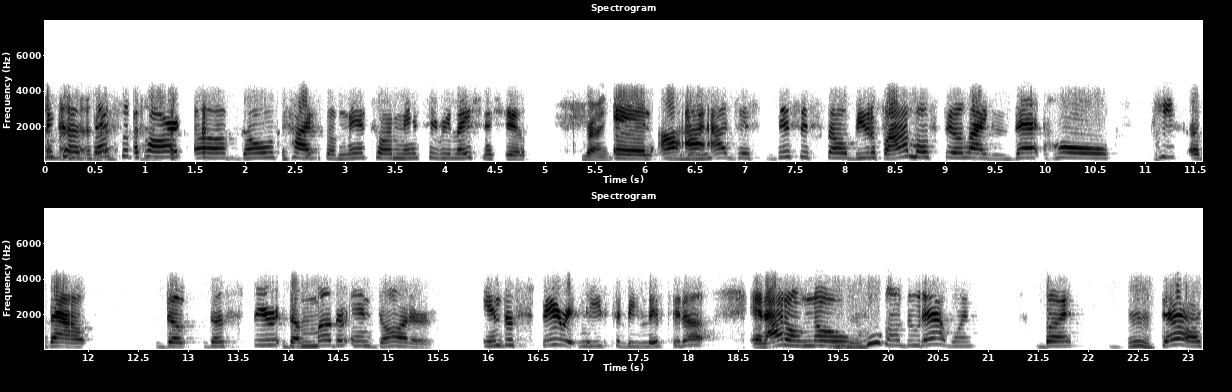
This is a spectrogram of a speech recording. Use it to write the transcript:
because that's a part of those types of mentor mentee relationships. Right. And I, mm-hmm. I, I just this is so beautiful. I almost feel like that whole piece about the the spirit the mother and daughter in the spirit needs to be lifted up. And I don't know mm-hmm. who's gonna do that one, but mm. there are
